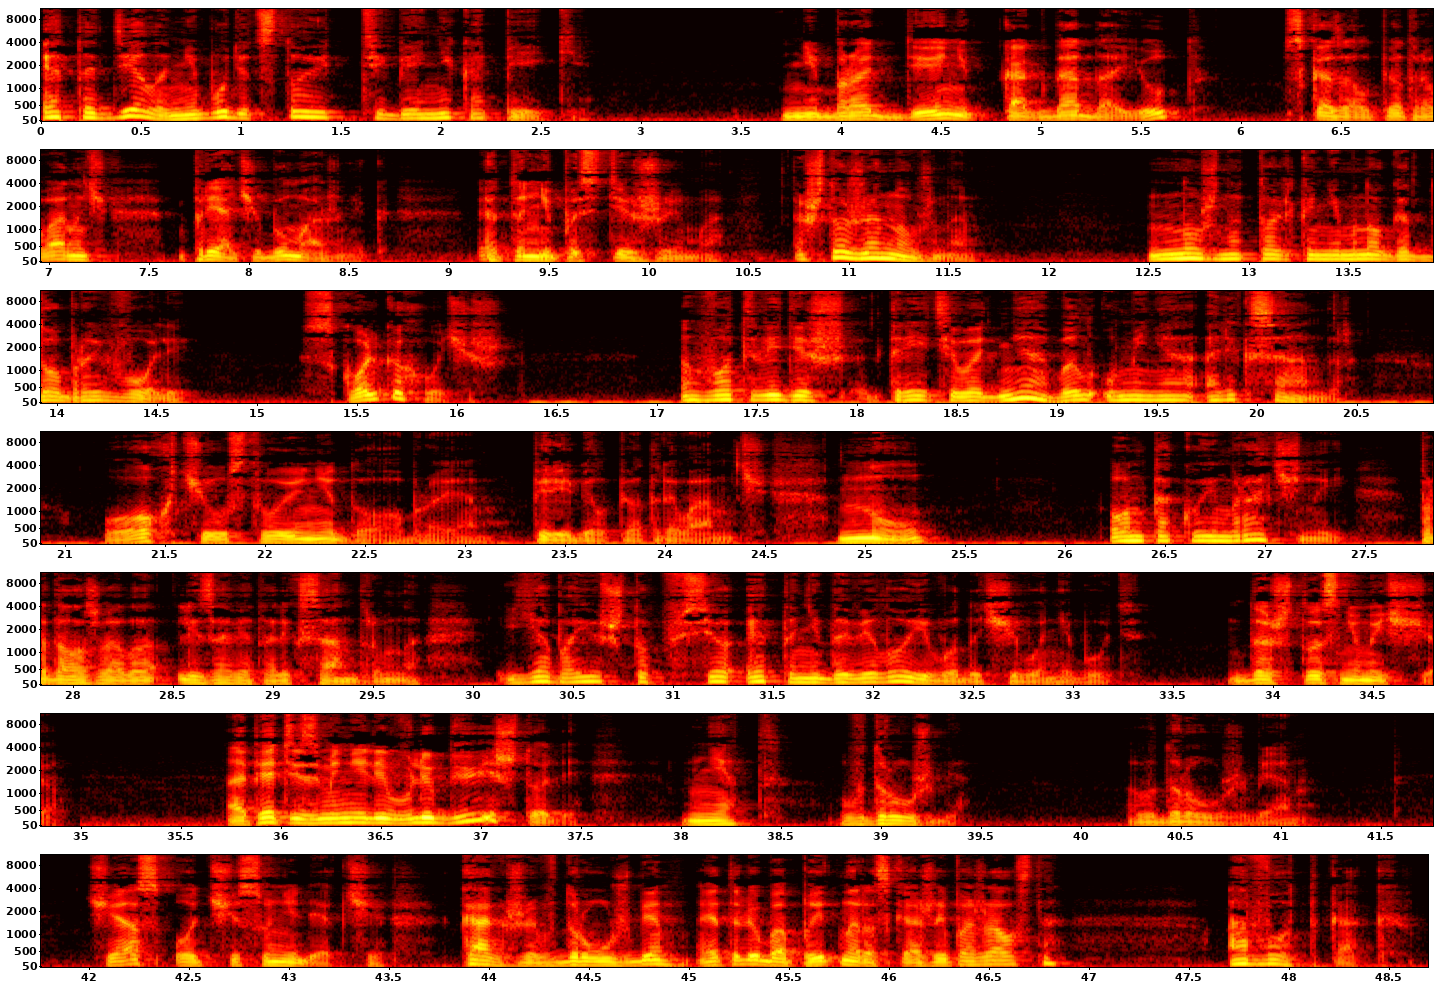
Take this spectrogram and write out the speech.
«Это дело не будет стоить тебе ни копейки». «Не брать денег, когда дают?» — сказал Петр Иванович, пряча бумажник. «Это непостижимо. Что же нужно?» «Нужно только немного доброй воли». «Сколько хочешь». «Вот, видишь, третьего дня был у меня Александр». «Ох, чувствую недоброе», — перебил Петр Иванович. «Ну?» «Он такой мрачный», — продолжала Лизавета Александровна. «Я боюсь, чтоб все это не довело его до чего-нибудь». «Да что с ним еще? Опять изменили в любви, что ли?» «Нет, в дружбе». «В дружбе. Час от часу не легче. Как же в дружбе? Это любопытно, расскажи, пожалуйста». «А вот как».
